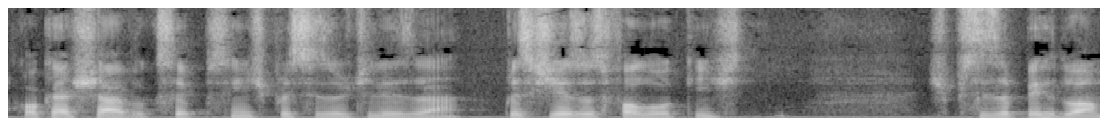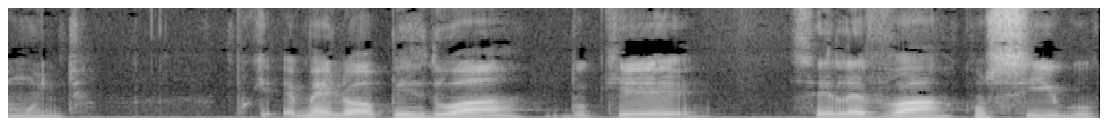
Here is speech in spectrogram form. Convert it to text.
Qual é a chave que você, a gente precisa utilizar? Por isso que Jesus falou que a gente, a gente precisa perdoar muito. Porque é melhor perdoar do que você levar consigo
